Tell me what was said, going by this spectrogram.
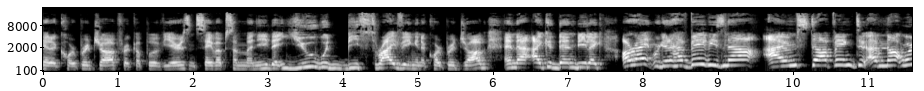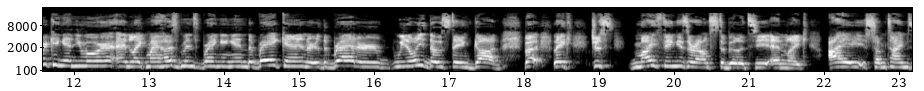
get a corporate job for a couple of years and save up some money that you would be thriving in a corporate job and that I could then be like all right we're going to have babies now I'm stopping to I'm not working anymore and like my husband's bringing in the bacon or the bread or we don't eat those things god but like just my thing is around stability and like I sometimes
